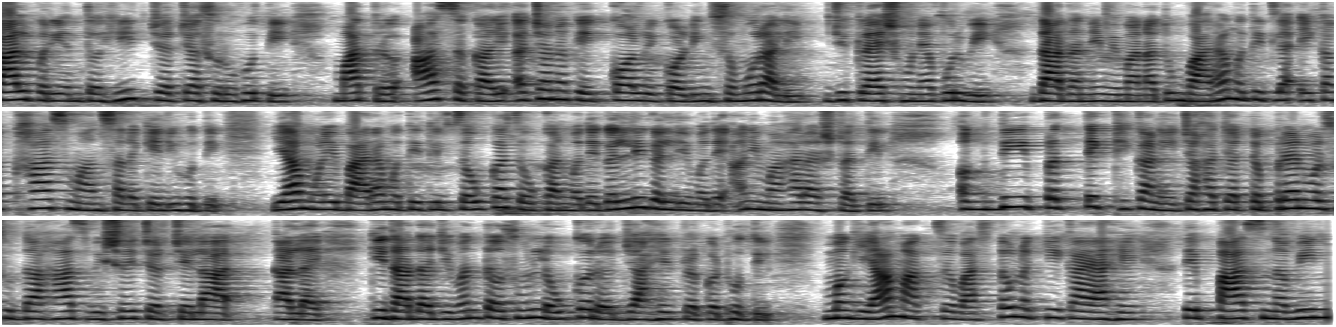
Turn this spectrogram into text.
कालपर्यंत ही चर्चा सुरू होती. मात्र आज सकाळी अचानक एक कॉल रेकॉर्डिंग समोर आली जी क्रॅश होण्यापूर्वी दादांनी विमानातून बारामतीतल्या एका खास माणसाला केली होती. यामुळे बारामतीतील चौका चौकांमध्ये गल्ली गल्लीमध्ये आणि महाराष्ट्रातील अगदी प्रत्येक ठिकाणी चहाच्या टपऱ्यांवर सुद्धा हाच विषय चर्चेला आ- आलाय की दादा जिवंत असून लवकरच जाहीर प्रकट होतील. मग या मागचं वास्तव नक्की काय आहे? ते पाच नवीन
